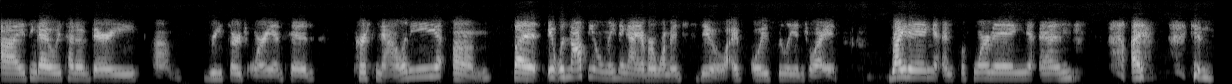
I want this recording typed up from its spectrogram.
I think I always had a very um, research oriented personality. Um, but it was not the only thing I ever wanted to do. I've always really enjoyed writing and performing, and I can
